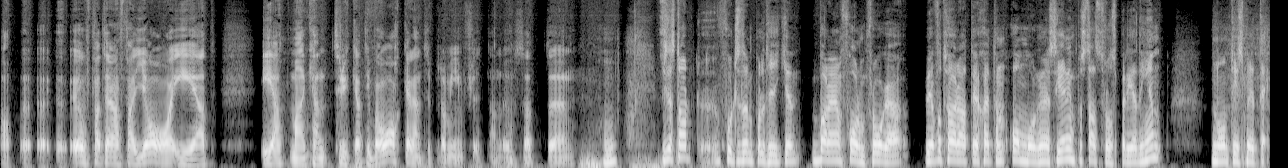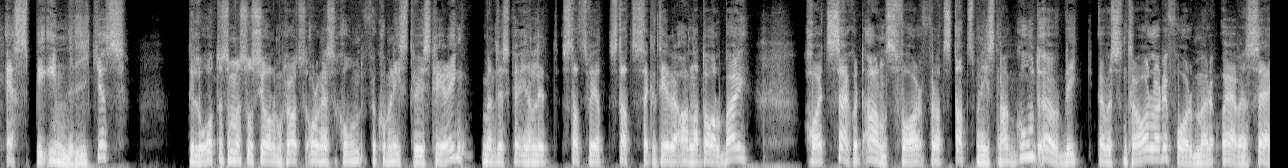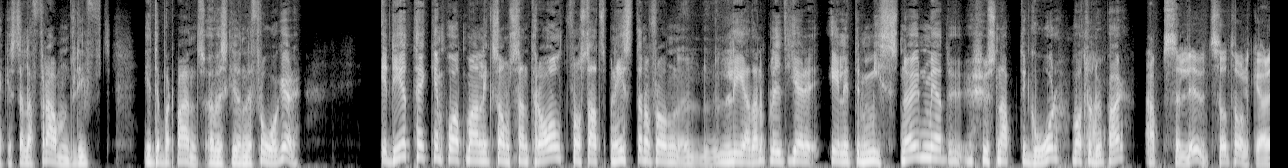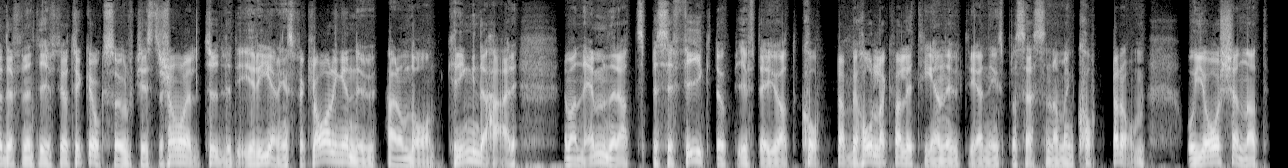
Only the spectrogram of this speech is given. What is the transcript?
Eh, eh, uppfattar i alla fall jag, är att, är att man kan trycka tillbaka den typen av inflytande. Så att, eh, mm. Vi ska snart fortsätta med politiken. Bara en formfråga. Vi har fått höra att det har skett en omorganisering på statsrådsberedningen. Någonting som heter SP Inrikes. Det låter som en socialdemokratisk organisation för kommunistregistrering, men det ska enligt statssekreterare Anna Dahlberg ha ett särskilt ansvar för att statsministern har god överblick över centrala reformer och även säkerställa framdrift i departementsöverskridande frågor. Är det ett tecken på att man liksom centralt från statsministern och från ledande politiker är lite missnöjd med hur snabbt det går? Vad tror ja, du Per? Absolut, så tolkar jag det definitivt. Jag tycker också Ulf Kristersson var väldigt tydlig i regeringsförklaringen nu häromdagen kring det här. När man nämner att specifikt uppgift är ju att korta, behålla kvaliteten i utredningsprocesserna men korta dem. Och jag känner att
